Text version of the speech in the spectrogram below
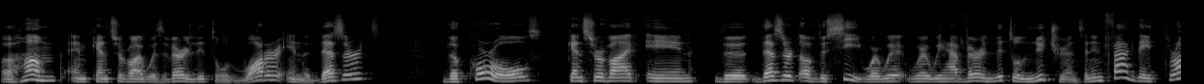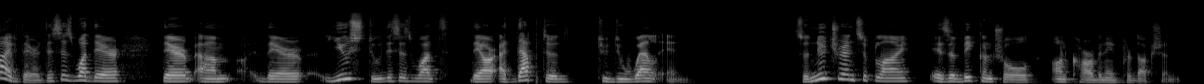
a hump and can survive with very little water in the desert, the corals can survive in the desert of the sea where we, where we have very little nutrients. And in fact, they thrive there. This is what they're, they're, um, they're used to. This is what they are adapted to do well in. So nutrient supply is a big control on carbonate production.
